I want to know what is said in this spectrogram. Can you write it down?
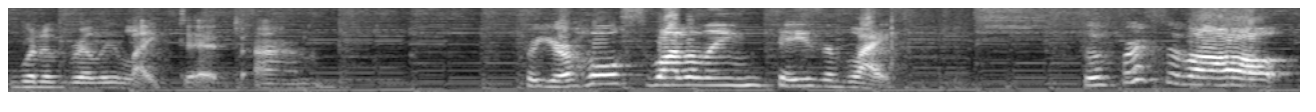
would have really liked it um, for your whole swaddling phase of life. So first of all,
